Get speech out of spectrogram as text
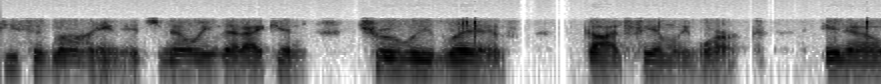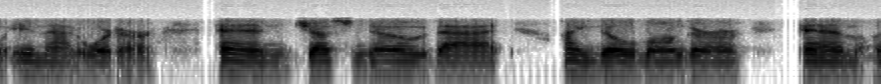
peace of mind. It's knowing that I can truly live God family work, you know, in that order. And just know that I no longer am a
